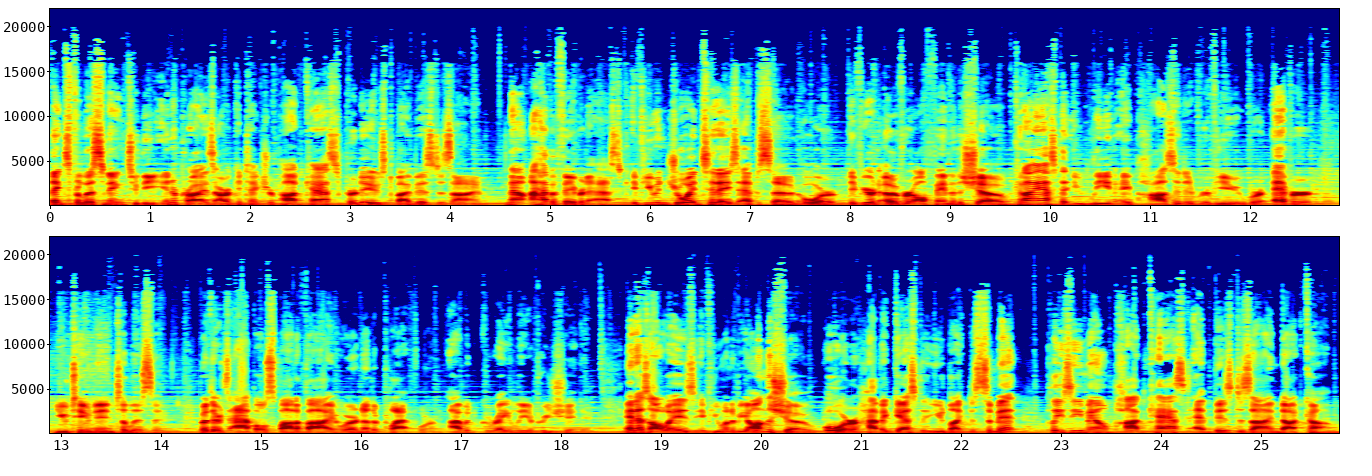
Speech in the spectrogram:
Thanks for listening to the Enterprise Architecture Podcast produced by Bizzdesign. Now, I have a favor to ask. If you enjoyed today's episode, or if you're an overall fan of the show, can I ask that you leave a positive review wherever you tune in to listen? Whether it's Apple, Spotify, or another platform, I would greatly appreciate it. And as always, if you want to be on the show or have a guest that you'd like to submit, please email podcast at bizzdesign.com.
